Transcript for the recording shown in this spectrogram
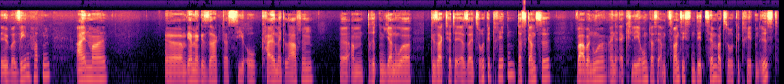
übersehen hatten. Einmal, äh, wir haben ja gesagt, dass CEO Kyle McLaughlin äh, am 3. Januar gesagt hätte, er sei zurückgetreten. Das Ganze war aber nur eine Erklärung, dass er am 20. Dezember zurückgetreten ist.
